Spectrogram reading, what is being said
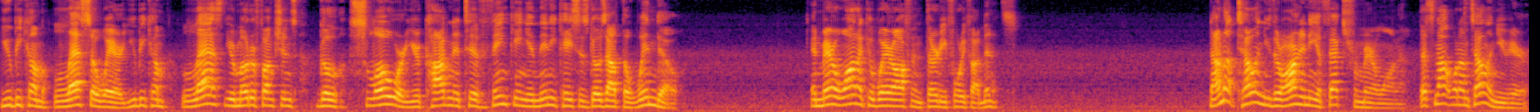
You become less aware, you become less, your motor functions go slower, your cognitive thinking in many cases goes out the window. And marijuana could wear off in 30, 45 minutes. Now, I'm not telling you there aren't any effects from marijuana. That's not what I'm telling you here.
